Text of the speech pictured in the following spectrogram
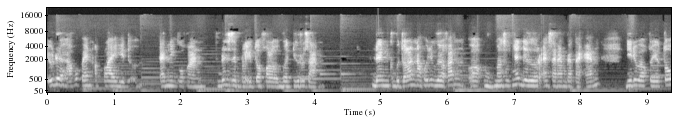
ya udah aku pengen apply gitu. Teknik lingkungan. Sebenarnya simple itu kalau buat jurusan dan kebetulan aku juga kan uh, masuknya jalur SNMPTN jadi waktu itu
